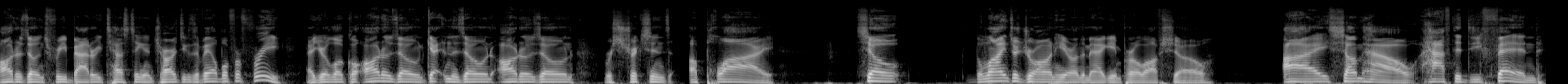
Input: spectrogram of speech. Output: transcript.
AutoZone's free battery testing and charging is available for free at your local AutoZone. Get in the zone, AutoZone. Restrictions apply. So the lines are drawn here on the Maggie and Perloff show. I somehow have to defend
